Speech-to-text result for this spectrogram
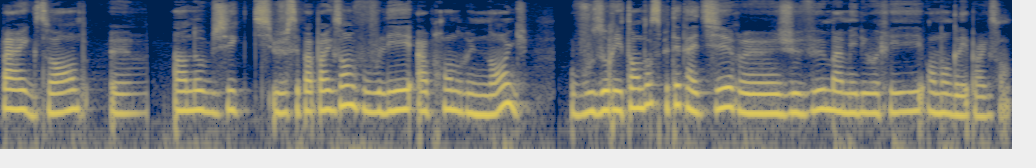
Par exemple, euh, un objectif, je sais pas, par exemple, vous voulez apprendre une langue, vous aurez tendance peut-être à dire euh, je veux m'améliorer en anglais par exemple.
